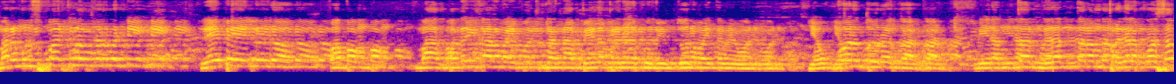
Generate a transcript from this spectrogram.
మన మున్సిపాలిటీలో ఉన్నటువంటి రేపే ఎల్లుండో పాపం మా పదవి కాలం అయిపోతుందన్న పేద ప్రజలకు మేము దూరం అవుతామేమో అనుకోండి ఎవ్వరు దూరం కాదు. కాదు మీరంతా నిరంతరం ప్రజల కోసం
